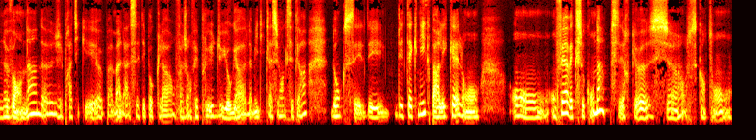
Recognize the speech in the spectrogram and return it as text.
9 euh, ans en Inde, j'ai pratiqué pas mal à cette époque-là, enfin j'en fais plus, du yoga, de la méditation, etc. Donc c'est des, des techniques par lesquelles on, on, fait avec ce qu'on a. C'est-à-dire que quand on,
